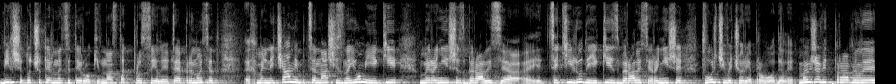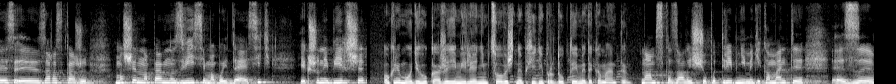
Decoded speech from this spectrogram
більше до 14 років. Нас так просили. Це приносять хмельничани, це наші знайомі, які ми раніше збиралися. Е, Це ті люди, які збиралися раніше творчі вечори проводили. Ми вже відправили, е, зараз кажу, машин, напевно, з 8 або й 10, якщо не більше. Окрім одягу, каже Ємілія Німцович, необхідні продукти і медикаменти. Нам сказали, що потрібні медикаменти е, з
